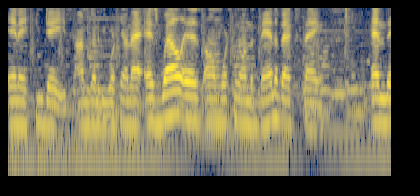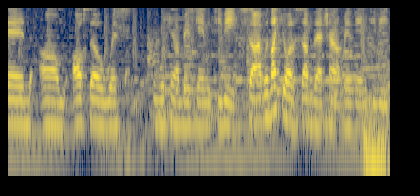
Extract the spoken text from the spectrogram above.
in a few days I'm going to be working on that as well as um working on the Band of X thing and then um also with working on Based Gaming TV. So I would like you all to sub to that channel, Based Gaming TV.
